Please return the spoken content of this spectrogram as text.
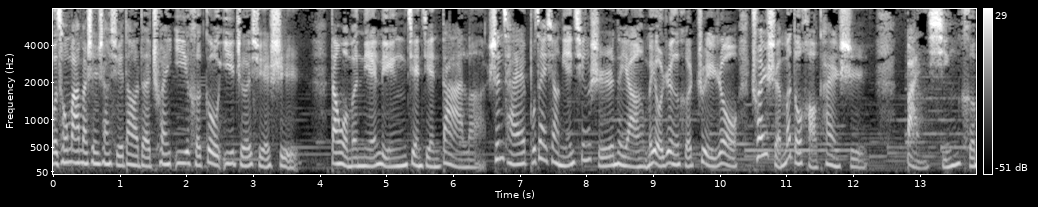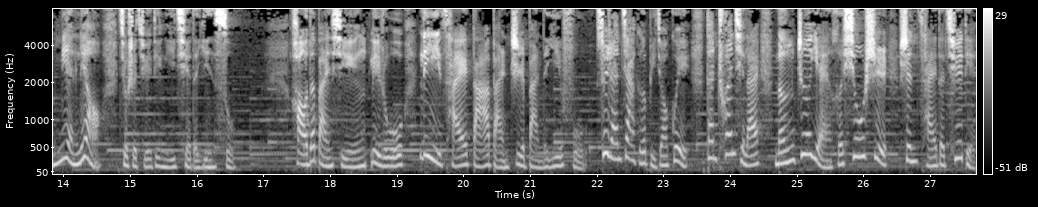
我从妈妈身上学到的穿衣和购衣哲学是。当我们年龄渐渐大了，身材不再像年轻时那样没有任何赘肉，穿什么都好看时，版型和面料就是决定一切的因素。好的版型，例如立裁打版制版的衣服，虽然价格比较贵，但穿起来能遮掩和修饰身材的缺点。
